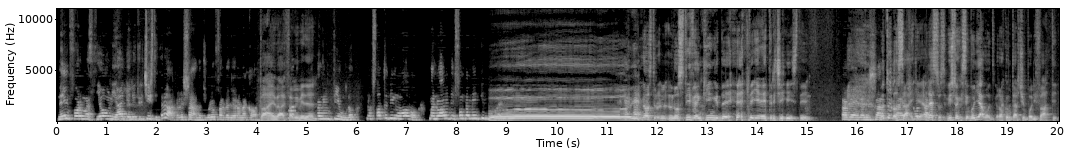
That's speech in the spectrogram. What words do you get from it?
le informazioni agli elettricisti. Tra l'altro, Alessandro, ti volevo far vedere una cosa. Vai, vai, fammi vedere. Fondamenti 1, l'ho fatto di nuovo, manuale dei fondamenti 2. Oh, il nostro, lo Stephen King de, degli elettricisti. Va bene, Alessandro. Ma tu lo dai, sai ascolta... che adesso, visto che se vogliamo raccontarci un po' di fatti,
